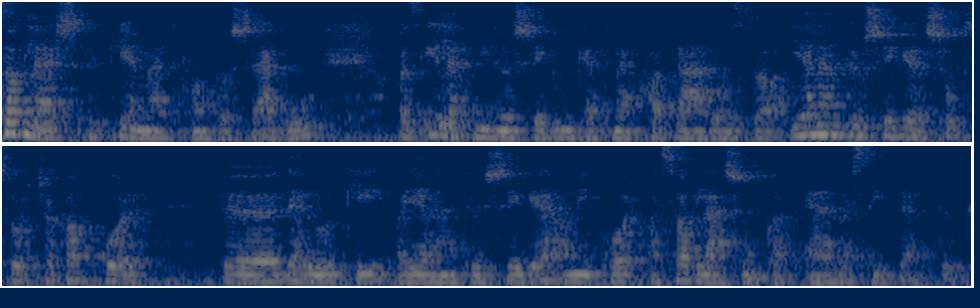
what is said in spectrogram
szaglás kiemelt fontosságú, az életminőségünket meghatározza. Jelentősége sokszor csak akkor derül ki a jelentősége, amikor a szaglásunkat elveszítettük.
